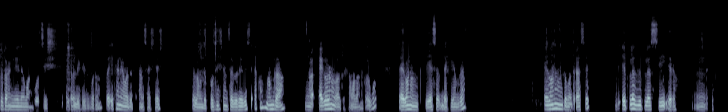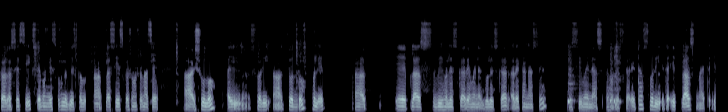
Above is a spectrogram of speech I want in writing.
সুতরাং নির্মাণ পঁচিশ এটাও লিখে দিতে তো এখানে আমাদের অ্যান্সার শেষ। তাহলে আমাদের পঁচিশ অ্যান্সার বের হয়ে গেছে। এখন আমরা এগারো নম্বরকে সমাধান করব। তো এগারো নম্বর কি আছে? দেখি আমরা। এগারো নম্বরের মধ্যে আছে যে A plus B plus C এর ইকুয়াল আছে সিক্স এবং A square plus B square plus C square সমান আছে ষোলো। এই সরি চোদ্দ হলে A plus B whole square A minus whole square আর এখানে আছে সি মাইনাস হোল স্কোয়ার এটা সরি এটা এ প্লাস না এটা এ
